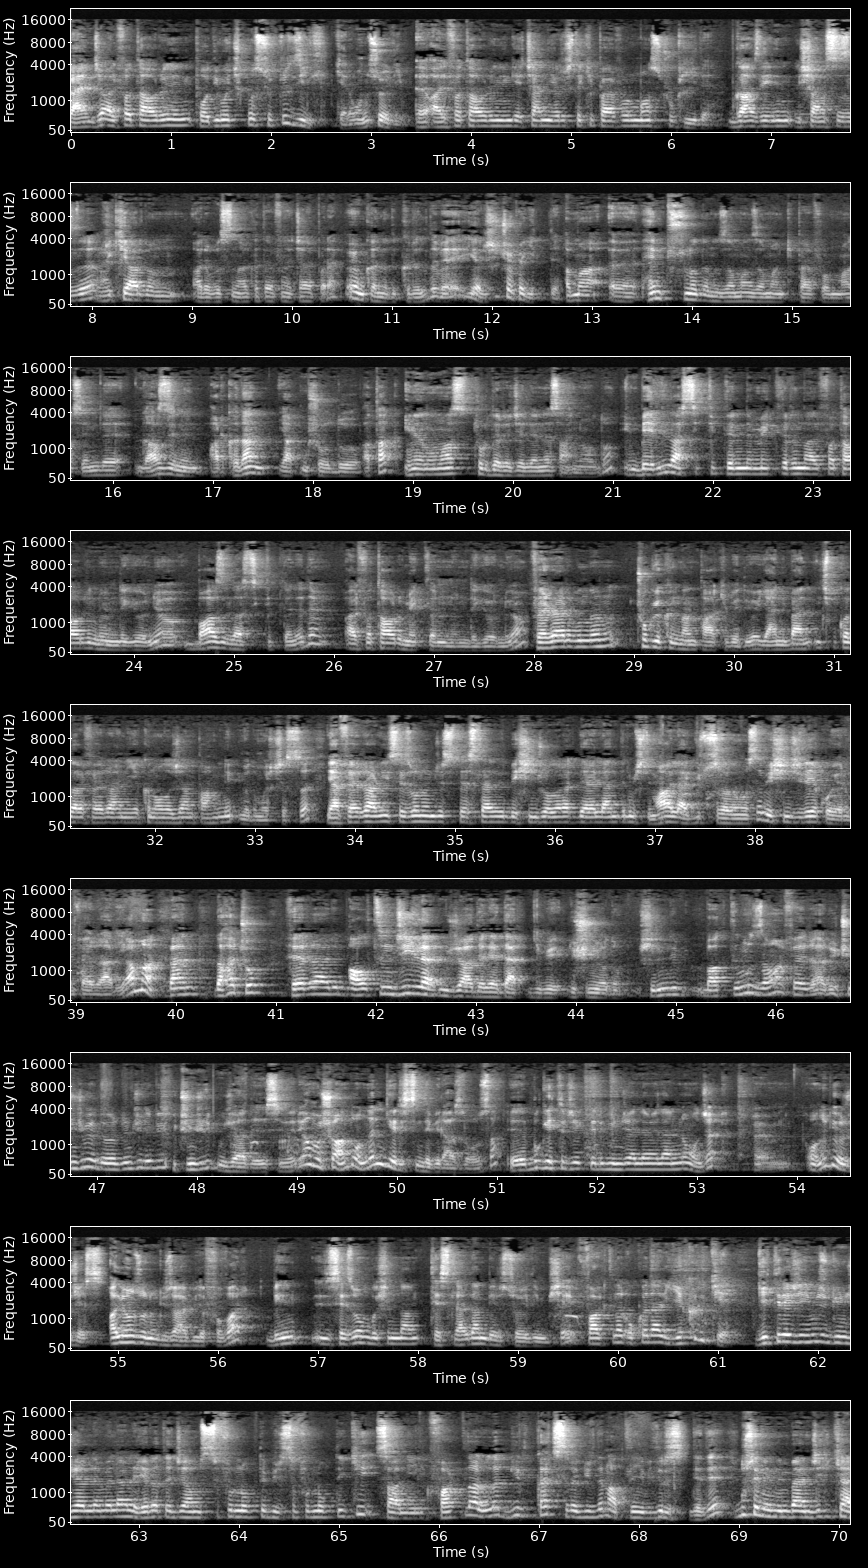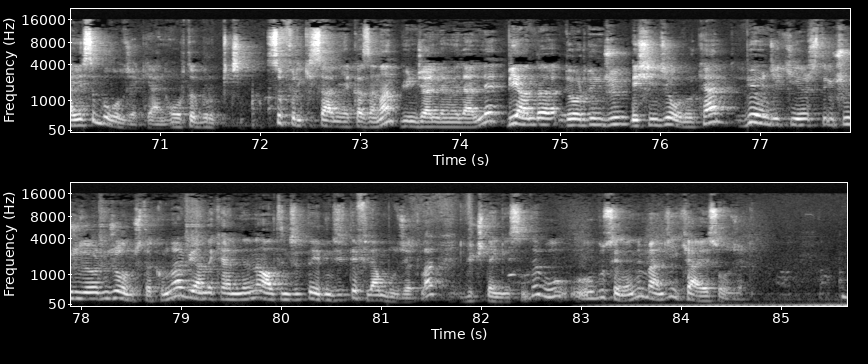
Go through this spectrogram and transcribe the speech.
Bence Alfa Tauri'nin podyuma çıkması sürpriz değil. Bir kere onu söyleyeyim. E, Alfa Tauri'nin geçen yarıştaki performans çok iyiydi. Gazze'nin şanssızlığı Ricciardo'nun arabasının arka tarafına çarparak ön kanadı kırıldı ve yarışı çöpe gitti. Ama e, hem Tsunoda'nın zaman zamanki performans hem de Gazze'nin arkadan yapmış olduğu atak inanılmaz tur derecelerine sahne oldu. Şimdi belli lastik tiplerinde McLaren Alfa Tauri'nin önünde görünüyor. Bazı lastik tiplerinde de Alfa Tauri McLaren'ın önünde görünüyor. Ferrari bunların çok yakından takip takip ediyor. Yani ben hiç bu kadar Ferrari'nin yakın olacağını tahmin etmiyordum açıkçası. Yani Ferrari'yi sezon öncesi testlerde 5. olarak değerlendirmiştim. Hala güç sıralaması 5.liğe koyarım Ferrari'yi ama ben daha çok Ferrari 6. ile mücadele eder gibi düşünüyordum. Şimdi baktığımız zaman Ferrari 3. ve 4. ile bir üçüncülük mücadelesi veriyor ama şu anda onların gerisinde biraz da olsa. E, bu getirecekleri güncellemeler ne olacak? E, onu göreceğiz. Alonso'nun güzel bir lafı var. Benim e, sezon başından testlerden beri söylediğim bir şey. Farklar o kadar yakın ki getireceğimiz güncellemelerle yaratacağımız 0.1 0.2 saniyelik farklarla birkaç sıra birden atlayabiliriz dedi. Bu senenin bence hikayesi bu olacak yani orta grup için. 0.2 saniye kazanan güncellemelerle bir anda 4. 5. olurken bir önceki yarışta 3. 4. olmuş takımlar bir anda kendilerini 6.lıkta 7.likte falan bulacaklar güç dengesinde. Bu bu senenin bence hikayesi olacak.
